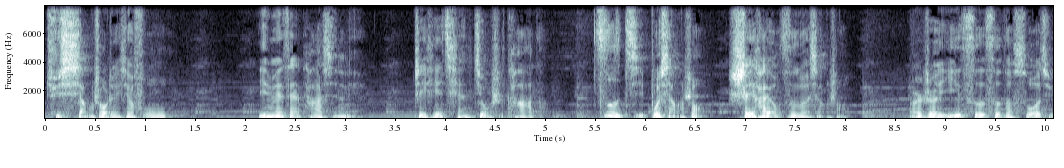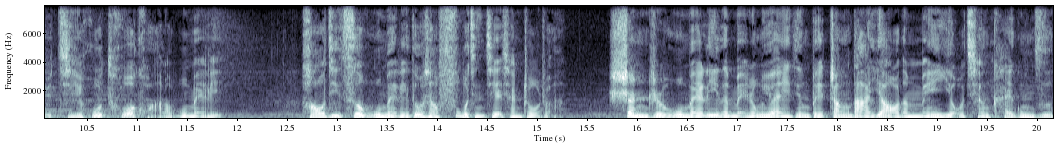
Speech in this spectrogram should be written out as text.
去享受这些服务，因为在他心里，这些钱就是他的，自己不享受。谁还有资格享受？而这一次次的索取，几乎拖垮了吴美丽。好几次，吴美丽都向父亲借钱周转，甚至吴美丽的美容院已经被张大要的没有钱开工资。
